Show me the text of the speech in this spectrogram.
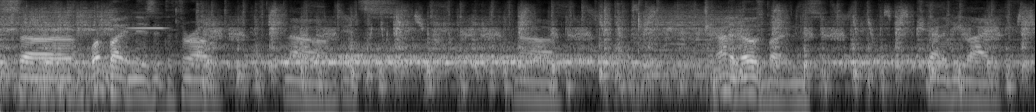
It's uh what button is it to throw? No, it's no none of those buttons. It's gotta be like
